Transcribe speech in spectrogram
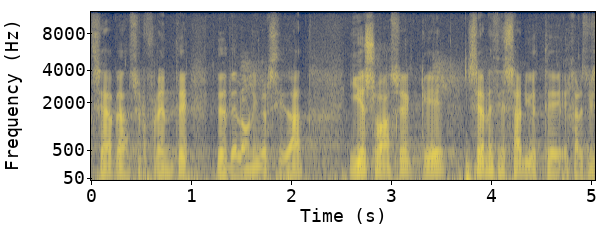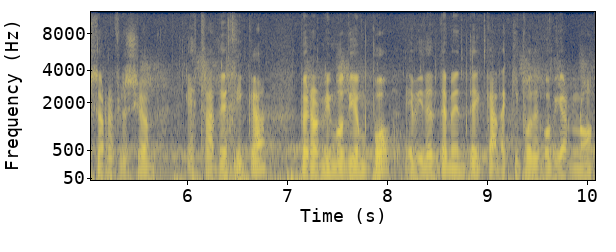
se ha de hacer frente desde la universidad y eso hace que sea necesario este ejercicio de reflexión estratégica, pero al mismo tiempo, evidentemente, cada equipo de gobierno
